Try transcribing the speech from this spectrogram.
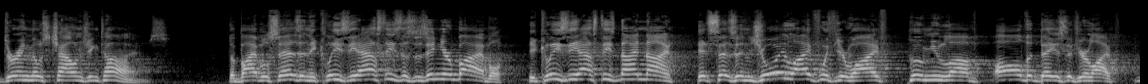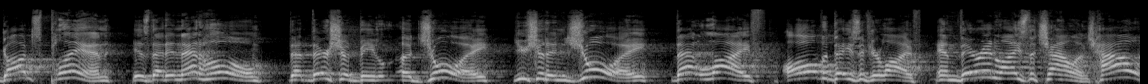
during those challenging times. The Bible says in Ecclesiastes, this is in your Bible, Ecclesiastes 9 9, it says, Enjoy life with your wife, whom you love all the days of your life. God's plan is that in that home, that there should be a joy. You should enjoy that life all the days of your life. And therein lies the challenge how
